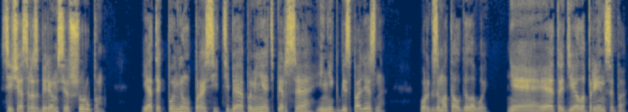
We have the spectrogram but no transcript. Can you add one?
«Сейчас разберемся с шурупом. Я так понял, просить тебя поменять перса и ник бесполезно?» Орк замотал головой. «Не, это дело принципа.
